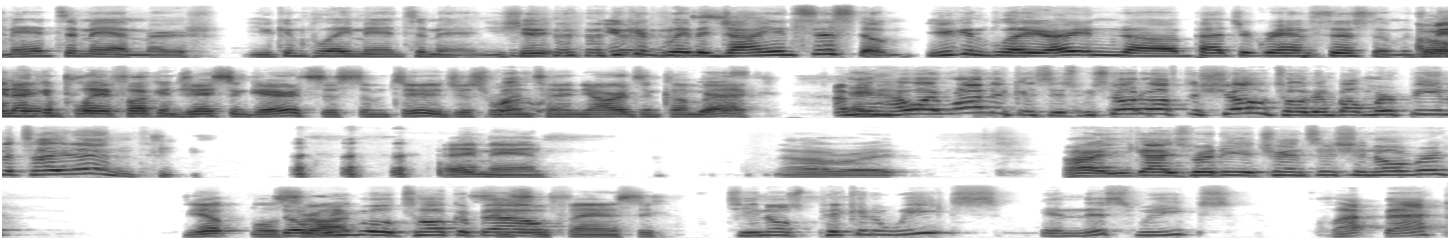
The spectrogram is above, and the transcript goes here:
man to man, Murph. You can play man to man. You should. You can play the Giant system. You can play right in uh, Patrick Graham's system. It's I mean, I can play fucking Jason Garrett's system too. Just run Well, ten yards and come yes. back. I mean, And- how ironic is this? We started off the show talking about Murph being a tight end. Hey, man. All right. All right, you guys ready to transition over? Yep. Let's so rock. we will talk Let's do some about fantasy. Tino's pick of the weeks in this week's Clap Back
